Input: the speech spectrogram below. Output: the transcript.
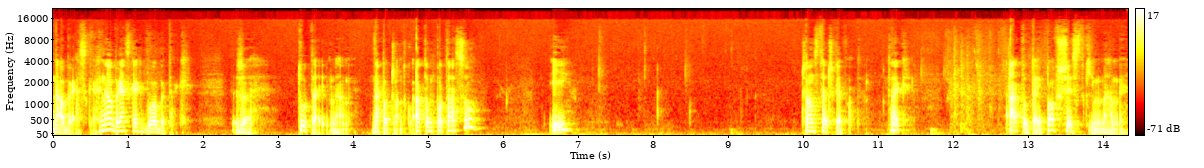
na obrazkach? Na obrazkach byłoby tak, że tutaj mamy na początku atom potasu i cząsteczkę wody, tak? A tutaj po wszystkim mamy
